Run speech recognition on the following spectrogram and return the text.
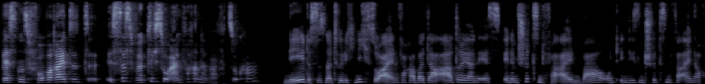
Bestens vorbereitet. Ist es wirklich so einfach, an eine Waffe zu kommen? Nee, das ist natürlich nicht so einfach, aber da Adrian S. in einem Schützenverein war und in diesen Schützenverein auch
